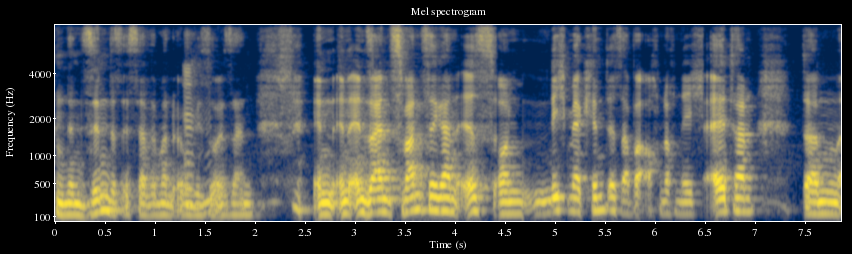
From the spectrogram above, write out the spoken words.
einen Sinn. Das ist ja, wenn man irgendwie mhm. so in seinen, in, in, in seinen Zwanzigern ist und nicht mehr Kind ist, aber auch noch nicht Eltern, dann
